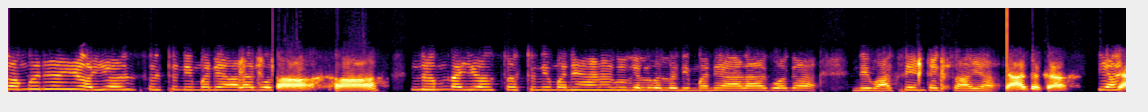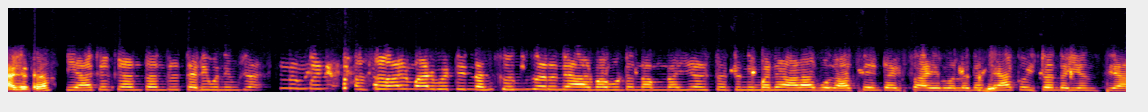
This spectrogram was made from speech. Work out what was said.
ನಮ್ಮನೆ ಅಯ್ಯೋ ಅಯ್ಯೋ ಅನ್ಸೋಷ್ಟು ನಿಮ್ಮ ಮನೆ ಹಾಳಾಗೋಗ ಹಾ ಹಾ ನಮ್ನ ಅಯ್ಯೋ ಅನ್ಸೋಷ್ಟು ನಿಮ್ಮ ಮನೆ ಹಾಳಾಗೋಗಲ್ವಲ್ಲ ನಿಮ್ಮ ಮನೆ ಹಾಳಾಗುವಾಗ ನೀವು ಆಕ್ಸಿಡೆಂಟ್ ಆಗಿ ಸಾಯ. ಯಾಕಕ್ಕ? ಯಾಕೆ ಯಾಕಕ್ಕ? ಯಾಕಕ್ಕ ಅಂತಂದ್ರೆ ತಡಿ ಒಂದ್ ನಿಮಿಷ ನಮ್ಮನೆ ಹಾಳು ಮಾಡ್ಬಿಟ್ಟಿ ನನ್ನ ಸಂಸಾರನೇ ಹಾಳು ಮಾಡ್ಬಿಟ್ಟು ನಮ್ಮ ಅಯ್ಯ ಅನ್ಸ್ತೈತೆ ನಿಮ್ಮ ಮನೆ ಹಾಳಾಗೋಗಿ ಆಕ್ಸಿಡೆಂಟ್ ಆಗಿ ಸಾಯಿಲ್ವಲ್ಲ? ನಮ್ಗೆ ಯಾಕೋ ಇಷ್ಟೊಂದು ಅಯ್ಯ ಅನ್ಸ್ತೀಯಾ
